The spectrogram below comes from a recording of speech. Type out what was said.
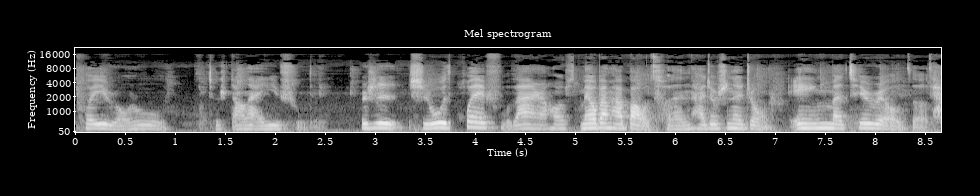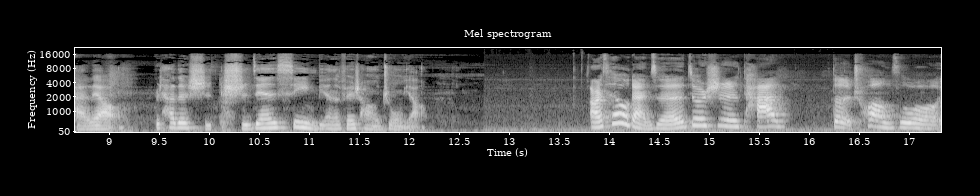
可以融入。就是当代艺术的，就是食物会腐烂，然后没有办法保存，它就是那种 immaterial 的材料，就它的时时间性变得非常的重要。而且我感觉就是他的创作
